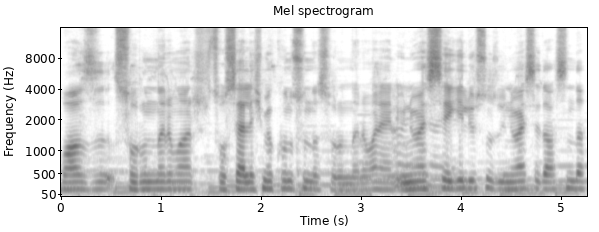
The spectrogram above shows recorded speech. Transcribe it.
bazı sorunları var. Sosyalleşme konusunda sorunları var. Yani Aynen üniversiteye geliyorsunuz. Üniversitede aslında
